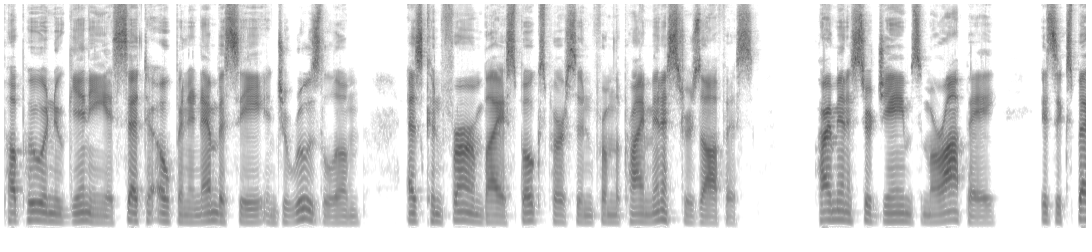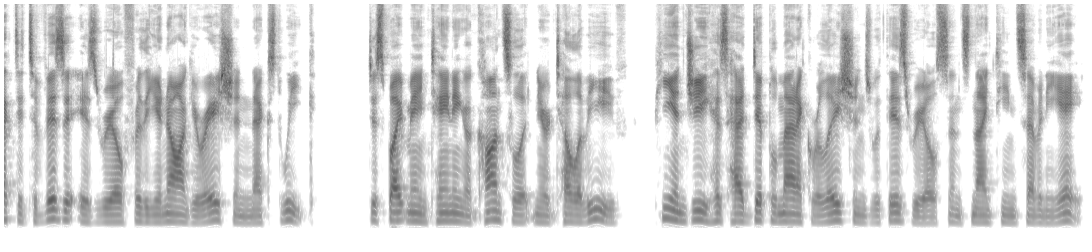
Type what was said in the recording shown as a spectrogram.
Papua New Guinea is set to open an embassy in Jerusalem, as confirmed by a spokesperson from the Prime Minister's office. Prime Minister James Marape is expected to visit Israel for the inauguration next week. Despite maintaining a consulate near Tel Aviv, PNG has had diplomatic relations with Israel since 1978.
